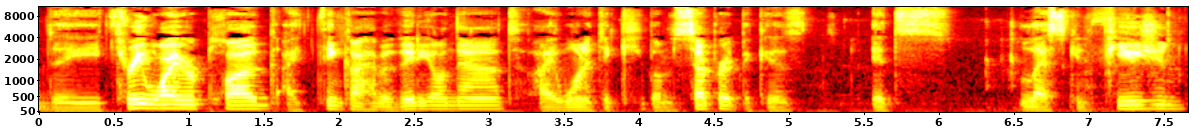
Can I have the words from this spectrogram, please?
The three wire plug, I think I have a video on that. I wanted to keep them separate because it's less confusion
